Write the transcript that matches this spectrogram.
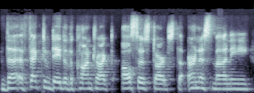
The effective date of the contract also starts the earnest money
